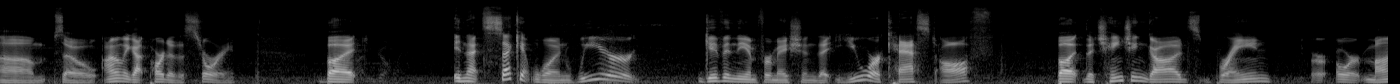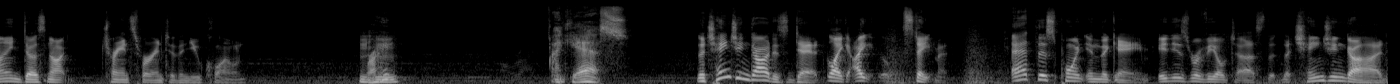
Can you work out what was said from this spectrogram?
Um, so I only got part of the story. But in that second one, we are given the information that you are cast off, but the changing god's brain or, or mind does not transfer into the new clone. Right? i guess The changing god is dead. Like I statement. At this point in the game, it is revealed to us that the changing god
